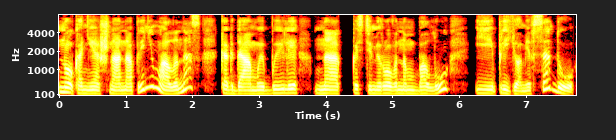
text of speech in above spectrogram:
но, конечно, она принимала нас, когда мы были на костюмированном балу и приеме в саду.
